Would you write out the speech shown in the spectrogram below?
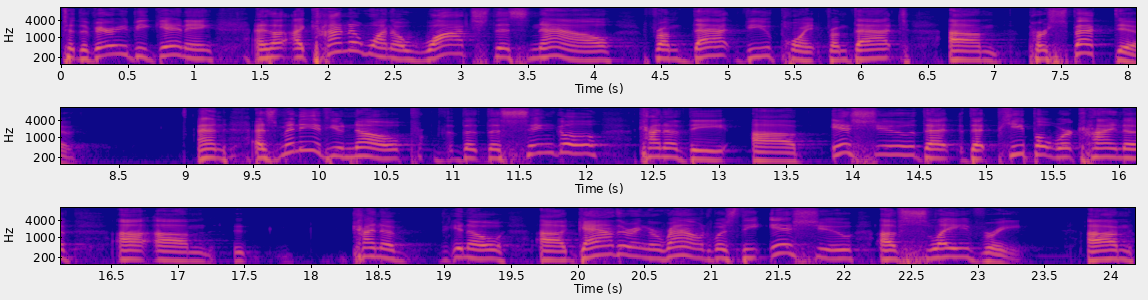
to the very beginning, and I kind of want to watch this now from that viewpoint, from that um, perspective. And as many of you know, the, the single kind of the uh, issue that, that people were kind of uh, um, kind of you know uh, gathering around was the issue of slavery. Um,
